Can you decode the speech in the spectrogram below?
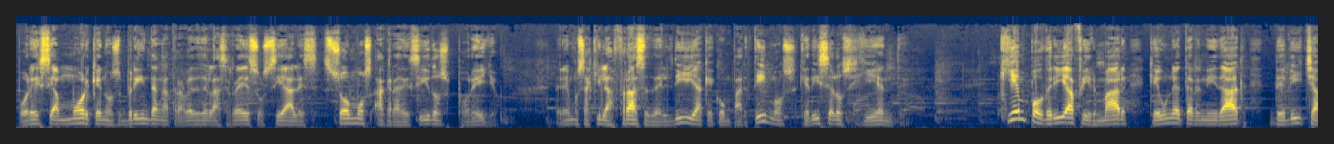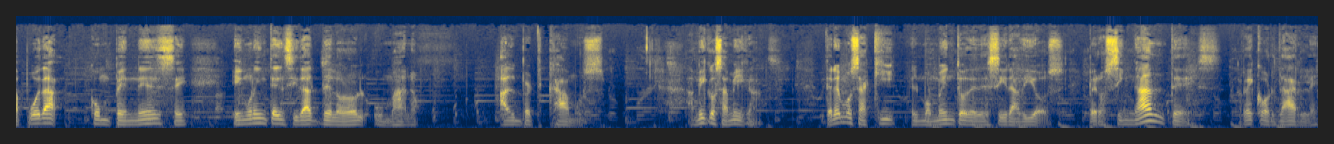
por ese amor que nos brindan a través de las redes sociales. Somos agradecidos por ello. Tenemos aquí la frase del día que compartimos que dice lo siguiente. ¿Quién podría afirmar que una eternidad de dicha pueda compenetrarse en una intensidad del olor humano? Albert Camus. Amigos, amigas, tenemos aquí el momento de decir adiós, pero sin antes recordarle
